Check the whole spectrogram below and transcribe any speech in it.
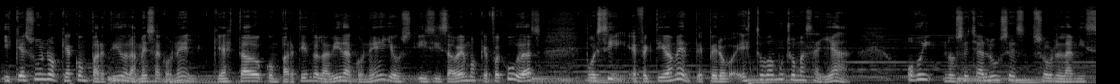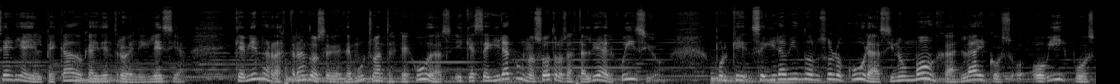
y que es uno que ha compartido la mesa con Él, que ha estado compartiendo la vida con ellos y si sabemos que fue Judas, pues sí, efectivamente, pero esto va mucho más allá hoy nos echa luces sobre la miseria y el pecado que hay dentro de la iglesia, que viene arrastrándose desde mucho antes que Judas y que seguirá con nosotros hasta el día del juicio, porque seguirá viendo no solo curas, sino monjas, laicos, obispos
